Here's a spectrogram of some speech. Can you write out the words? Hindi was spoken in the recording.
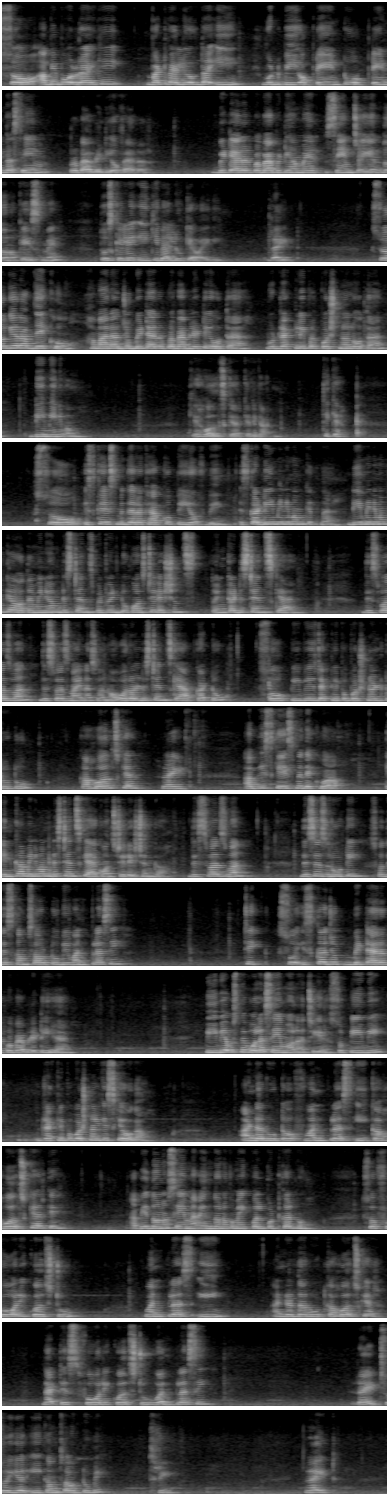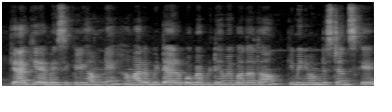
सो अभी बोल रहा है कि what value of the E would be obtain to obtain the same probability of error bit error probability हमें सेम चाहिए इन दोनों केस में तो उसके लिए ई e की वैल्यू क्या होएगी राइट सो so, अगर आप देखो हमारा जो बिट एरर प्रोबेबिलिटी होता है वो डायरेक्टली प्रोपोर्शनल होता है डी मिनिमम के होल स्क्वायर के रिगार्ड ठीक है? सो so, इसके इसमें दे रखा है आपको पी ऑफ़ बी इसका डी मिनिमम कितना है? डी मिनिमम क्या होता है? Minimum distance between two constellations तो इनका डिस्टेंस क्या है? This was one this was minus one overall distance क्या है? आपका two so P B is directly proportional to two का होल स्क्वायर राइट अब इस केस में देखो आप. इनका मिनिमम डिस्टेंस क्या है कॉन्स्टिलेशन का? This was one this is root E so this comes out to be one plus E ठीक सो इसका जो बिट एरर प्रोबेबिलिटी है पी बी अब उसने बोला सेम होना चाहिए so P B directly proportional किसके होगा? Under root of one plus E का होल स्क्वायर के। अब ये दोनों सेम है, इन दोनों को मैं इक्वल पुट कर दूँ। So four equals to one plus E under the root का whole square that is four equals to one plus E right so your E comes out to be three right क्या किया है बेसिकली हमने? हमारा बिट एरर प्रोबेबिलिटी हमें पता था कि मिनिमम डिस्टेंस के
